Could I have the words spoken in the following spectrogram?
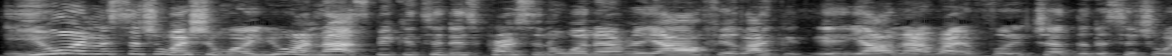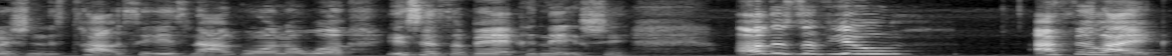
you are in a situation where you are not speaking to this person or whatever y'all feel like y'all not right for each other the situation is toxic it's not going nowhere it's just a bad connection. Others of you i feel like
